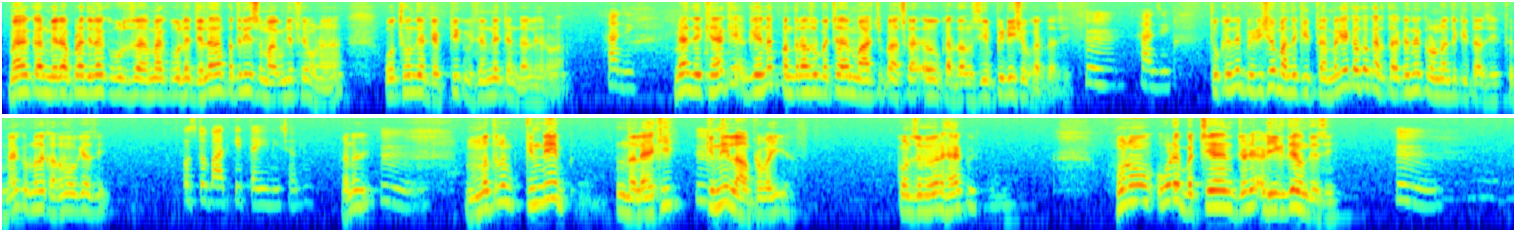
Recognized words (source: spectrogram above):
ਮੈਂ ਕੱਲ ਮੇਰਾ ਆਪਣਾ ਜ਼ਿਲ੍ਹਾ ਕਪੂਰਥਲਾ ਮੈਂ ਕਪੂਰਥਲਾ ਜ਼ਿਲ੍ਹਾ ਪੱਧਰੀ ਸਮਾਗਮ ਜਿੱਥੇ ਹੋਣਾ ਉੱਥੋਂ ਦੇ ਡਿਪਟੀ ਕਮਿਸ਼ਨਰ ਨੇ ਝੰਡਾ ਲਹਿਰਾਉਣਾ। ਹਾਂਜੀ। ਮੈਂ ਦੇਖਿਆ ਕਿ ਅੱਗੇ ਨਾ 1500 ਬੱਚਾ ਮਾਰਚ ਪਾਸ ਉਹ ਕਰਦਾ ਹੁੰਦਾ ਸੀ ਪੀਡੀ ਸ਼ੋ ਕਰਦਾ ਸੀ। ਹੂੰ ਹਾਂਜੀ। ਤੂੰ ਕਹਿੰਦੇ ਪੀਡੀ ਸ਼ੋ ਬੰਦ ਕੀਤਾ। ਮੈਂ ਕਿਹਾ ਕਦੋਂ ਕਰਤਾ? ਕਹਿੰਦੇ ਕਰੋਨਾ 'ਚ ਕੀਤਾ ਸੀ। ਤੇ ਮੈਂ ਕਰੋਨਾ ਤੇ ਖਤਮ ਹੋ ਗਿਆ ਸੀ। ਉਸ ਤੋਂ ਬਾਅਦ ਕੀਤਾ ਹੀ ਨਹੀਂ ਚਾਲੂ। ਹੈ ਨਾ ਜੀ? ਹੂੰ। ਮਤਲਬ ਕਿੰਨੀ ਨਲਾਇਕੀ ਕਿੰਨੀ ਲਾਪਰਵਾਹੀ ਹੈ ਕੋਣ ਜ਼ਿੰਮੇਵਾਰ ਹੈ ਕੋਈ? ਹੁਣ ਉਹ ਉਹਦੇ ਬੱਚੇ ਜਿਹੜੇ ਅੜੀਕਦੇ ਹੁੰਦੇ ਸੀ। ਹੂੰ।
